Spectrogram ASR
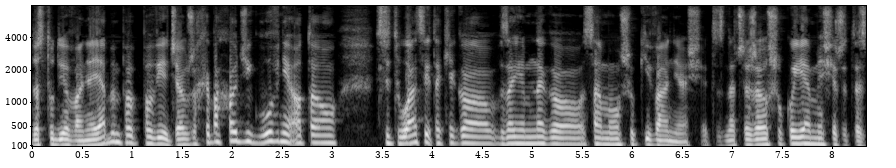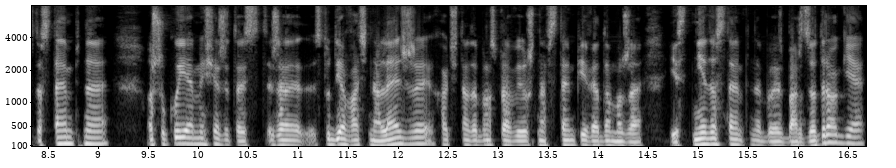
do studiowania. Ja bym po powiedział, że chyba chodzi głównie o tą sytuację takiego wzajemnego samooszukiwania się. To znaczy, że oszukujemy się, że to jest dostępne, oszukujemy się, że to jest, że studiować należy, choć na dobrą sprawę już na wstępie wiadomo, że jest niedostępne, bo jest bardzo drogie.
